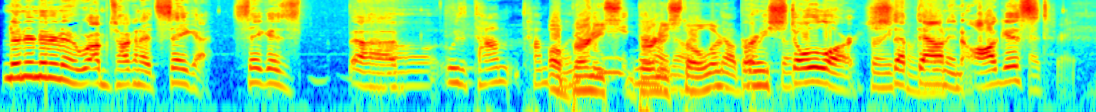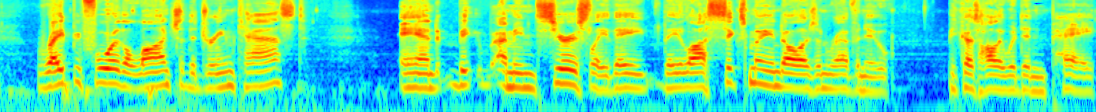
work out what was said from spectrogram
no, no, no, no, no. I'm talking about Sega. Sega's Uh, was it Tom? Tom? Oh, Bernie- Kalinske? Bernie Stolar? No, Bernie Sto- Stolar Bernie stepped Stolar, down in right. August. That's right. right before the launch of the Dreamcast. And be, I mean, seriously, they, they lost six million dollars in revenue because Hollywood didn't pay.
